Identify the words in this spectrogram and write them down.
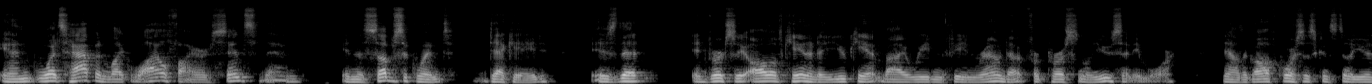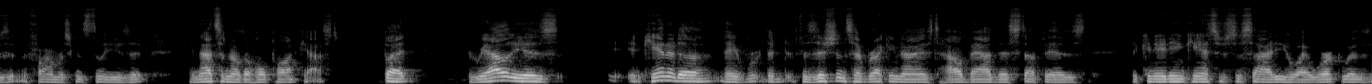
And what's happened like wildfire since then in the subsequent decade is that in virtually all of Canada, you can't buy weed and feed and Roundup for personal use anymore. Now, the golf courses can still use it and the farmers can still use it. And that's another whole podcast. But the reality is, in Canada, they've the physicians have recognized how bad this stuff is. The Canadian Cancer Society, who I worked with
